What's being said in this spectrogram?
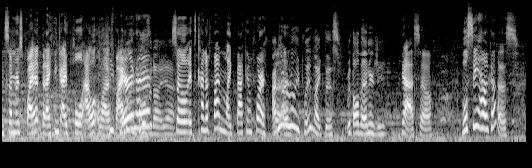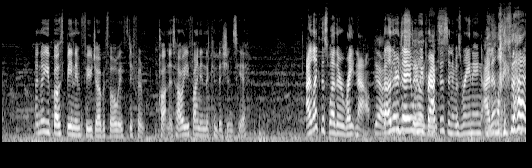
And Summer's quiet, but I think I pull out a lot She of fire totally in pulls her. it out, yeah. So it's kind of fun, like back and forth. I've Uh, never really played like this with all the energy. Yeah, so we'll see how it goes. I know you've both been in Fuzhou before with different partners. How are you finding the conditions here? I like this weather right now. Yeah, the other day when we like this. practiced and it was raining, I didn't like that.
